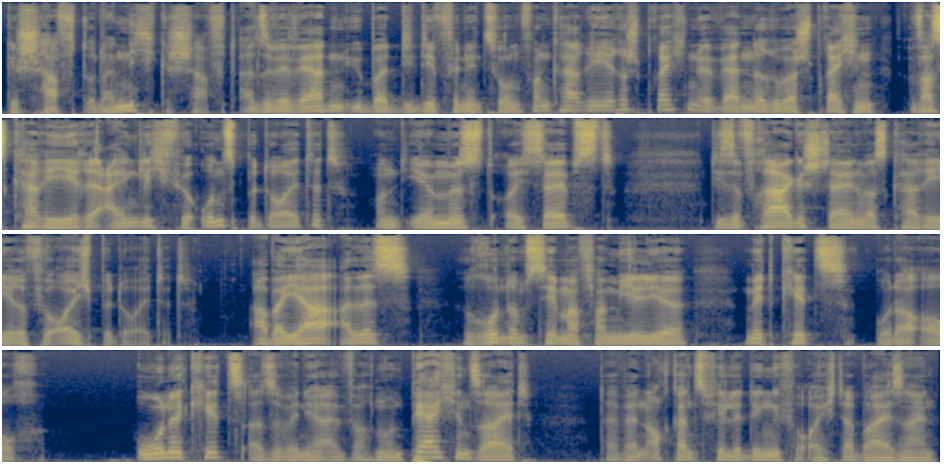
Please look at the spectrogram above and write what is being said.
geschafft oder nicht geschafft? Also wir werden über die Definition von Karriere sprechen. Wir werden darüber sprechen, was Karriere eigentlich für uns bedeutet. Und ihr müsst euch selbst diese Frage stellen, was Karriere für euch bedeutet. Aber ja, alles rund ums Thema Familie mit Kids oder auch ohne Kids, also wenn ihr einfach nur ein Pärchen seid, da werden auch ganz viele Dinge für euch dabei sein.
